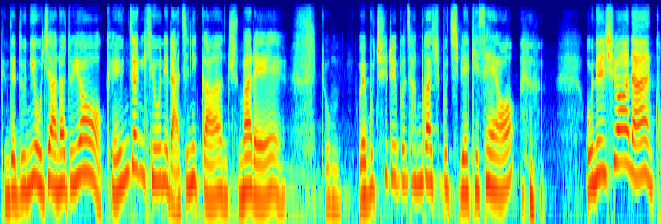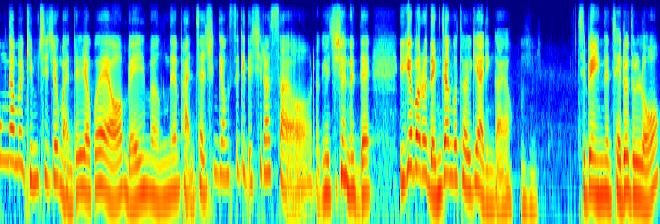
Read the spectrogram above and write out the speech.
근데 눈이 오지 않아도요. 굉장히 기온이 낮으니까 주말에 좀 외부 출입은 삼가시고 집에 계세요. 오늘 시원한 콩나물 김치죽 만들려고 해요. 매일 먹는 반찬 신경 쓰기도 싫었어요. 라고 해주셨는데 이게 바로 냉장고 털기 아닌가요? 음. 집에 있는 재료들로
